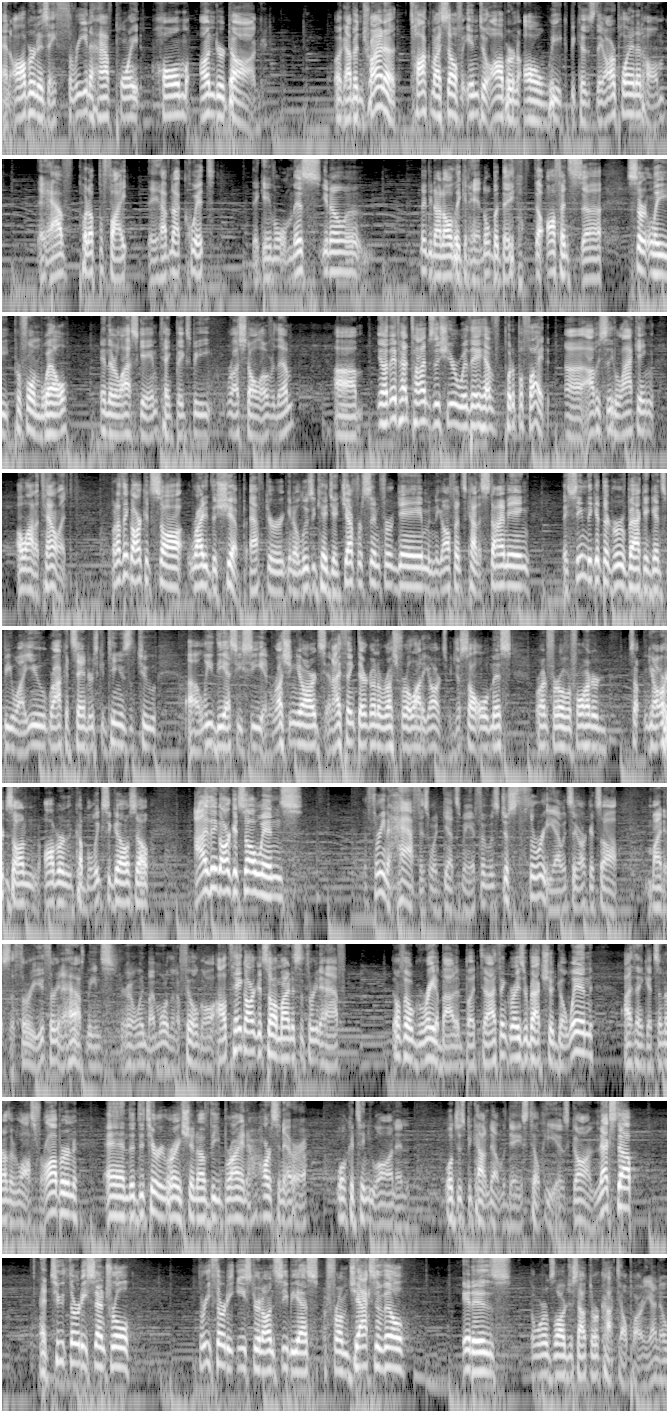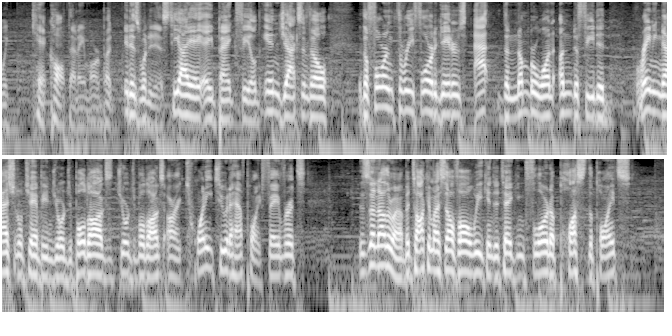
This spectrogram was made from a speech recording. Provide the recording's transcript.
and Auburn is a three and a half point home underdog. Look, I've been trying to talk myself into Auburn all week because they are playing at home. They have put up a fight. They have not quit. They gave Ole Miss, you know, maybe not all they could handle, but they the offense uh, certainly performed well in their last game. Tank Bigsby rushed all over them. Um, you know, they've had times this year where they have put up a fight, uh, obviously lacking a lot of talent. But I think Arkansas righted the ship after, you know, losing KJ Jefferson for a game and the offense kind of stymieing. They seem to get their groove back against BYU. Rocket Sanders continues to uh, lead the SEC in rushing yards, and I think they're going to rush for a lot of yards. We just saw Ole Miss run for over 400 something yards on Auburn a couple weeks ago. So I think Arkansas wins. The three and a half is what gets me. If it was just three, I would say Arkansas minus the three. Three and a half means you're going to win by more than a field goal. I'll take Arkansas minus the three and a half. Don't feel great about it, but uh, I think Razorback should go win. I think it's another loss for Auburn, and the deterioration of the Bryan Harsin era will continue on, and we'll just be counting down the days till he is gone. Next up, at 2:30 Central, 3:30 Eastern on CBS from Jacksonville, it is the world's largest outdoor cocktail party. I know we can't call it that anymore, but it is what it is. TIAA Bank Field in Jacksonville. The 4 and 3 Florida Gators at the number 1 undefeated reigning national champion Georgia Bulldogs. Georgia Bulldogs are a 22 and a half point favorite. This is another one. I've been talking myself all week into taking Florida plus the points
